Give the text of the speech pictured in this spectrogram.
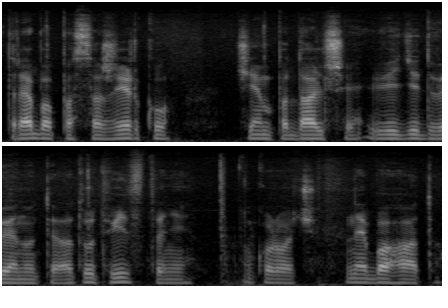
треба пасажирку чим подальше відідвинути. А тут відстані, ну коротше, небагато.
